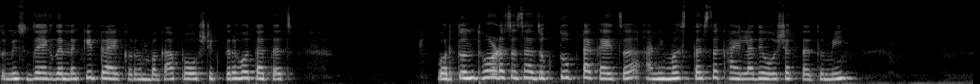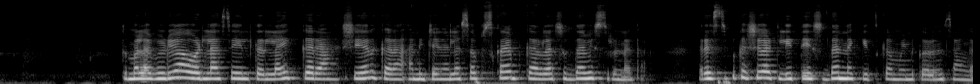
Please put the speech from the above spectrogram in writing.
तुम्ही सुद्धा एकदा नक्की ट्राय करून बघा. पौष्टिक तर होतातच. वरतून थोडंसं साजूक तूप टाकायचं आणि मस्त असं खायला देऊ शकता तुम्ही. तुम्हाला व्हिडिओ आवडला असेल तर लाईक करा शेअर करा आणि चॅनलला सबस्क्राईब करायलासुद्धा विसरू नका. रेसिपी कशी वाटली ते सुद्धा नक्कीच कमेंट करून सांगा.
